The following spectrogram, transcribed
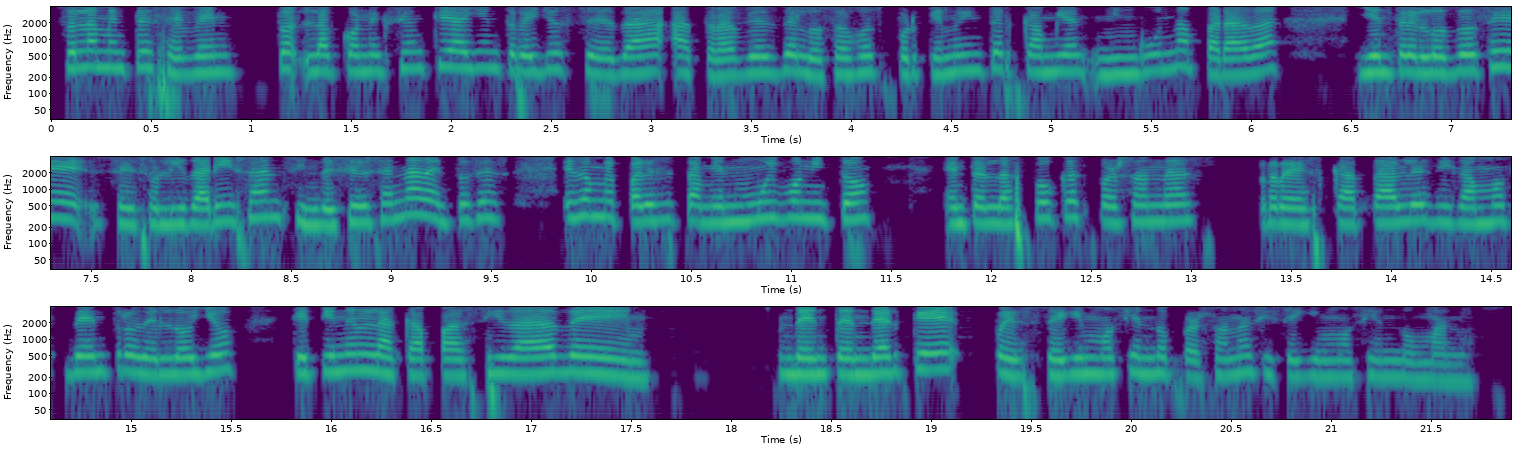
solamente se ven, la conexión que hay entre ellos se da a través de los ojos porque no intercambian ninguna parada y entre los dos se, solidarizan sin decirse nada. Entonces, eso me parece también muy bonito entre las pocas personas rescatables, digamos, dentro del hoyo que tienen la capacidad de, de entender que pues seguimos siendo personas y seguimos siendo humanos.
